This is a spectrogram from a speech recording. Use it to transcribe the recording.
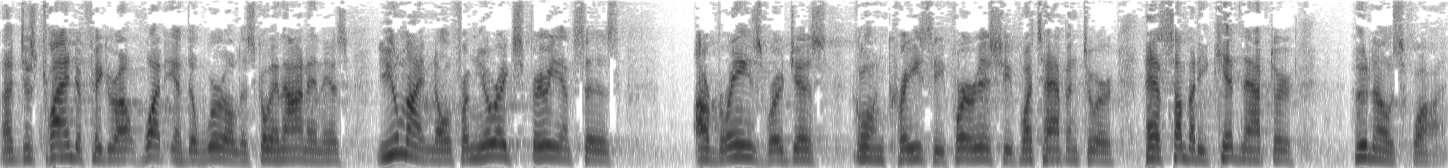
uh, just trying to figure out what in the world is going on. And as you might know from your experiences, our brains were just going crazy. Where is she? What's happened to her? Has somebody kidnapped her? Who knows what?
